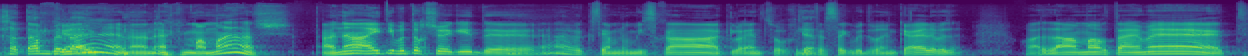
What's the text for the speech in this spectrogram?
חתם ב live. כן, ממש. ענה, הייתי בטוח שהוא יגיד, "אה, רק סיימנו משחק, לא, אין צורך כן. להתעסק בדברים כאלה וזה. וואלה, אמרת אמת.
